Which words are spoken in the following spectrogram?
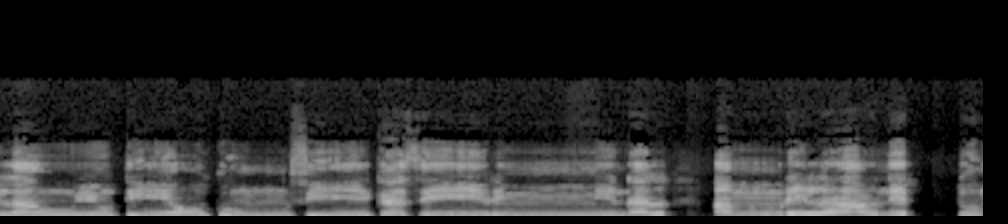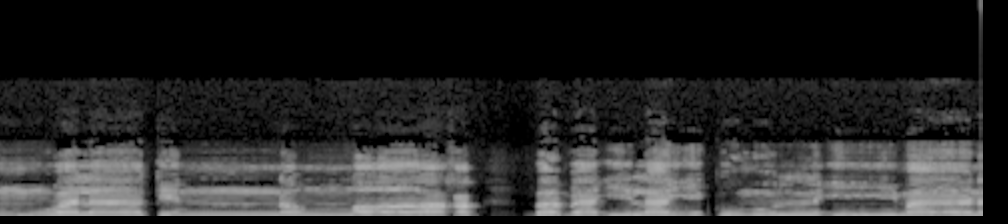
لو يطيعكم في كثير من الأمر أمر لعنتم ولكن الله حبب إليكم الإيمان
